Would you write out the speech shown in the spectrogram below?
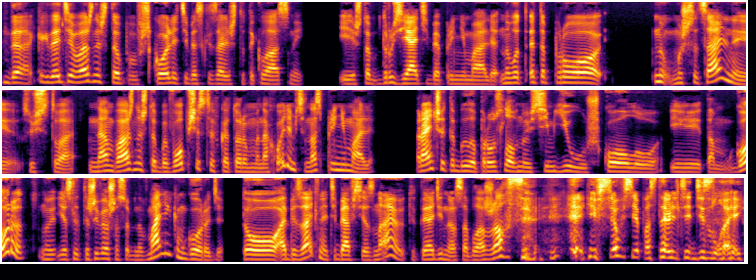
Да, когда тебе важно, чтобы в школе тебе сказали, что ты классный, и чтобы друзья тебя принимали. Ну вот это про ну, мы же социальные существа. Нам важно, чтобы в обществе, в котором мы находимся, нас принимали. Раньше это было про условную семью, школу и там город. Но если ты живешь особенно в маленьком городе, то обязательно тебя все знают, и ты один раз облажался, и все, все поставили тебе дизлайк.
